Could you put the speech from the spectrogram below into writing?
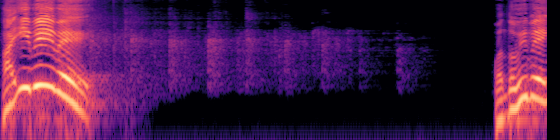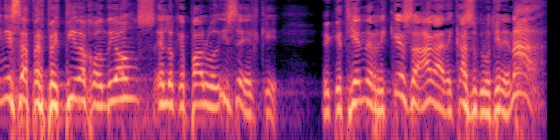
Ahí vive. Cuando vive en esa perspectiva con Dios, es lo que Pablo dice, el que, el que tiene riqueza haga de caso que no tiene nada.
